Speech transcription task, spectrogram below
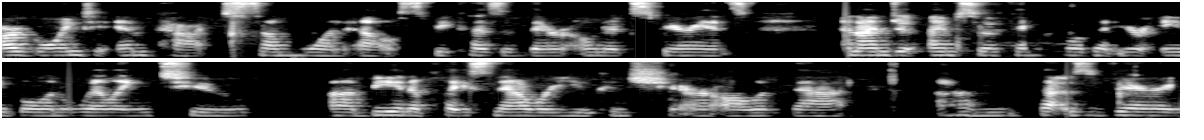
are going to impact someone else because of their own experience. And I'm just, I'm so thankful that you're able and willing to uh, be in a place now where you can share all of that. Um, that was very,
